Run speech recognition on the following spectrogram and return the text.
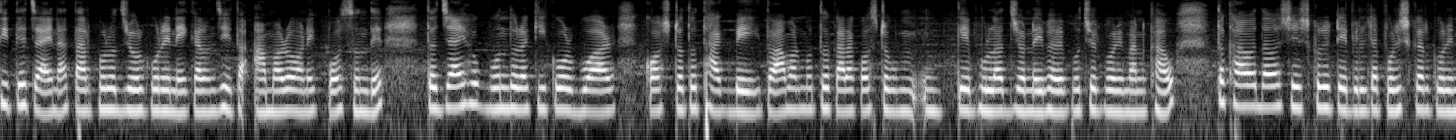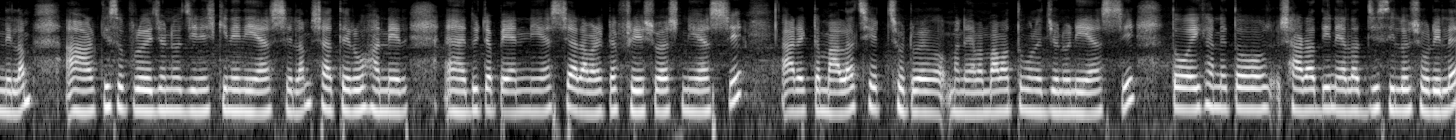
দিতে চায় না, তারপরও জোর করে নেই, কারণ যেহেতু আমারও অনেক পছন্দের। তো যাই হোক বন্ধুরা, কি করব আর? কষ্ট তো থাকবেই। তো আমার মতো কারা কষ্টকে ভোলার জন্য এইভাবে প্রচুর পরিমাণ খাও? তো খাওয়া দাওয়া শেষ করে টেবিলটা পরিষ্কার করে নিলাম। আর কিছু প্রয়োজনীয় জিনিস কিনে নিয়ে আসছিলাম। সাথে রোহানের দুইটা প্যান নিয়ে আসছি আর আমার একটা ফ্রেশ ওয়াশ নিয়ে আসছি। আর একটা মালা ছেট ছোট মানে আমার মামাতো বোনের জন্য নিয়ে আসছি। তো এখানে তো সারাদিন অ্যালার্জি ছিল শরীরে।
